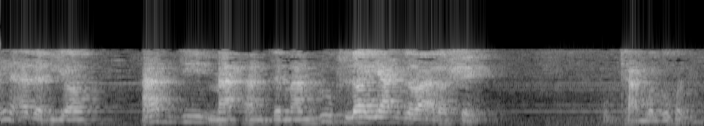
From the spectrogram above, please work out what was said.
این ادبیات عبدی مملوک لا یقدر علا شی تحمل بکنید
